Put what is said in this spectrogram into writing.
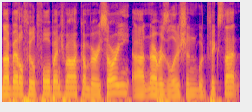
no Battlefield 4 benchmark, I'm very sorry. Uh, no resolution would fix that,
